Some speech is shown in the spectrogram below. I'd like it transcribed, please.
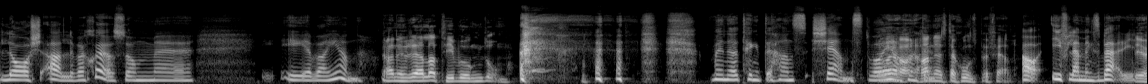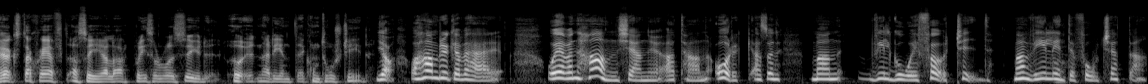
Lars Alvasjö som eh, är, vad är han? Han är en relativ ungdom. Men jag tänkte hans tjänst, vad är Ja, han? ja, för- han är stationsbefäl. Ja, i Flemingsberg. Det är högsta chef, alltså hela polisområde syd, när det inte är kontorstid. Ja, och han brukar vara här. Och även han känner ju att han orkar. Alltså, man vill gå i förtid. Man vill inte fortsätta.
